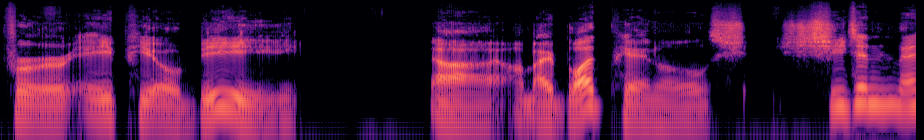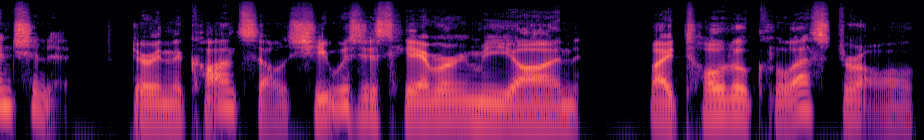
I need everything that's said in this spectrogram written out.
for APOB uh, on my blood panel, she, she didn't mention it during the consult. She was just hammering me on my total cholesterol,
